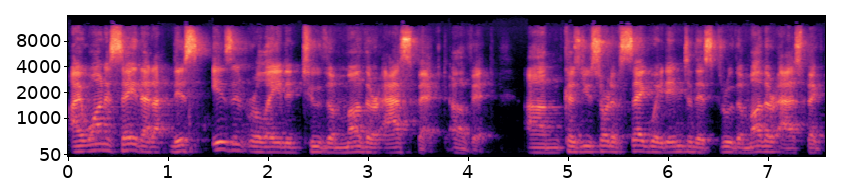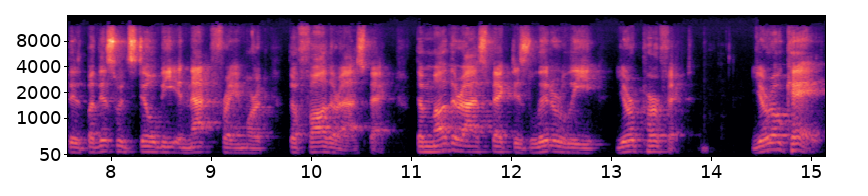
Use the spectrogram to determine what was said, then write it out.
I want to say that this isn't related to the mother aspect of it because um, you sort of segued into this through the mother aspect, but this would still be in that framework, the father aspect. The mother aspect is literally you're perfect, you're okay.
